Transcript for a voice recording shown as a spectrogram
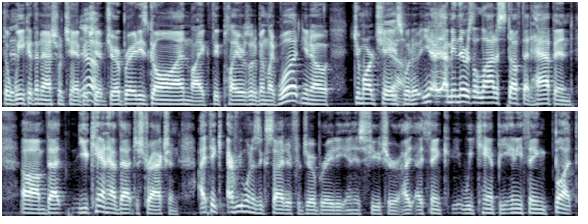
the week of the national championship. Joe Brady's gone. Like the players would have been like, "What?" You know, Ja'Marr Chase Yeah. would have. You know, I mean, there was a lot of stuff that happened um, that you can't have that distraction. I think everyone is excited for Joe Brady and his future. I, I think we can't be anything but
